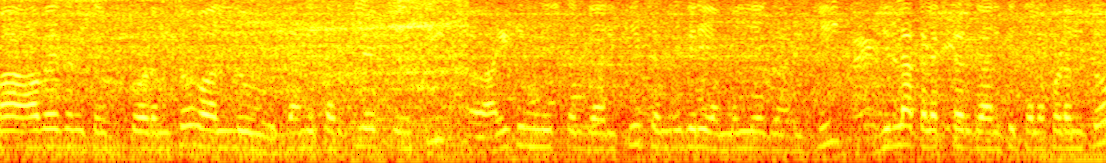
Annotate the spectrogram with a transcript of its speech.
మా ఆవేదన తెలుపుకోవడంతో వాళ్ళు దాన్ని సర్క్యులేట్ చేసి ఐటీ మినిస్టర్ గారికి చంద్రగిరి ఎమ్మెల్యే గారికి జిల్లా కలెక్టర్ గారికి తెలపడంతో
